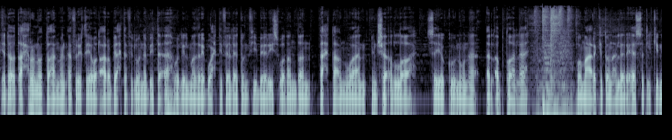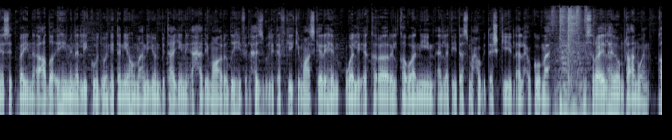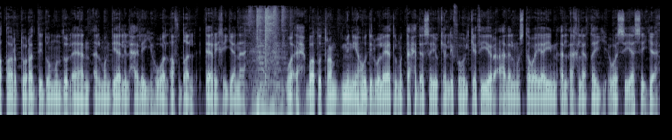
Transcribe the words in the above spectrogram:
يديعوت أحرونوت تعنون أفريقيا والعرب يحتفلون بتأهل المغرب واحتفالات في باريس ولندن تحت عنوان إن شاء الله سيكونون الأبطال. ومعركة على رئاسة الكنيسة بين أعضائه من الليكود ونتنياهو معني بتعيين أحد معارضيه في الحزب لتفكيك معسكرهم ولإقرار القوانين التي تسمح بتشكيل الحكومة. إسرائيل هيوم تعنون. قطر تردد منذ الآن المونديال الحالي هو الأفضل تاريخيا. وإحباط ترامب من يهود الولايات المتحدة سيكلفه الكثير على المستويين الأخلاقي والسياسي.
